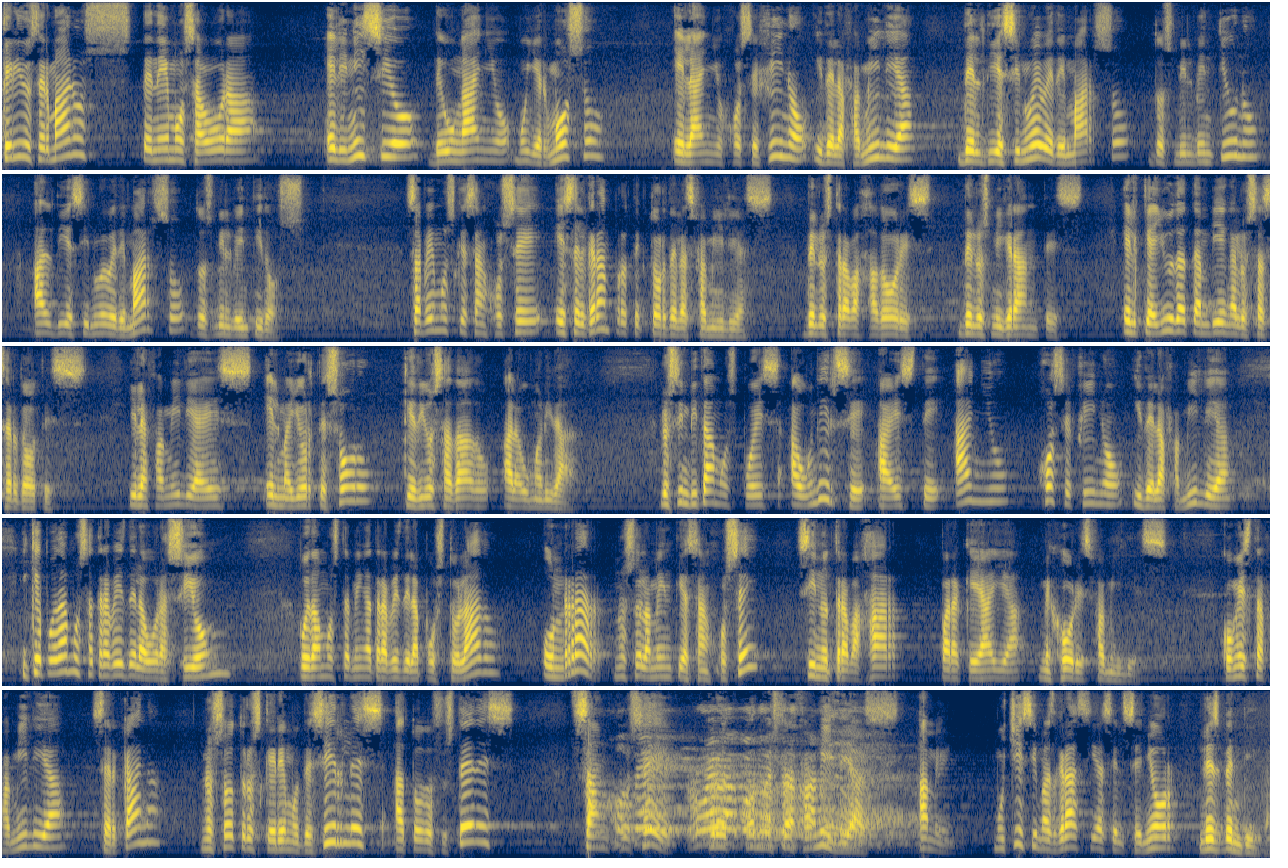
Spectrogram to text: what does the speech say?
Queridos hermanos, tenemos ahora el inicio de un año muy hermoso, el año josefino y de la familia del 19 de marzo 2021 al 19 de marzo 2022. Sabemos que San José es el gran protector de las familias, de los trabajadores, de los migrantes, el que ayuda también a los sacerdotes. Y la familia es el mayor tesoro que Dios ha dado a la humanidad. Los invitamos, pues, a unirse a este año josefino y de la familia y que podamos a través de la oración, podamos también a través del apostolado, honrar no solamente a San José, sino trabajar para que haya mejores familias. Con esta familia cercana, nosotros queremos decirles a todos ustedes, San José, ruega nuestras familias. Amén. Muchísimas gracias, el Señor les bendiga.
